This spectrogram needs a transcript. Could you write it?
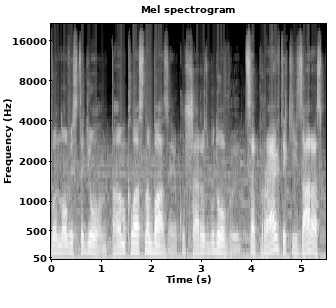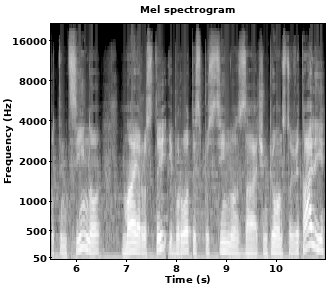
в новий стадіон. Там класна база, яку ще розбудовують. Це проект, який зараз потенційно має рости і боротись постійно за чемпіонство в Італії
